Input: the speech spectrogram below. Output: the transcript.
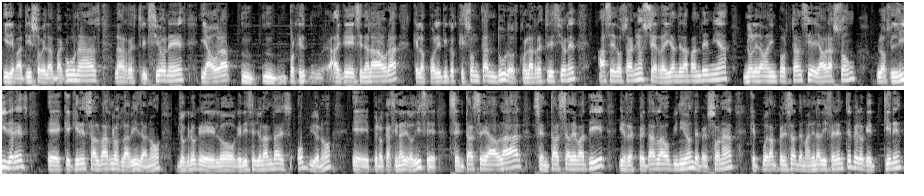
y debatir sobre las vacunas, las restricciones y ahora, mm, mm, porque hay que señalar ahora que los políticos que son tan duros con las restricciones, hace dos años se reían de la pandemia, no le daban importancia y ahora son los líderes eh, que quieren salvarnos la vida, ¿no? Yo creo que lo que dice Yolanda es obvio, ¿no? Eh, pero casi nadie lo dice. Sentarse a hablar, sentarse a debatir y respetar la opinión de personas que puedan pensar de manera diferente, pero que tienen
